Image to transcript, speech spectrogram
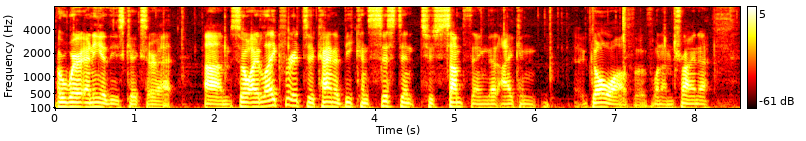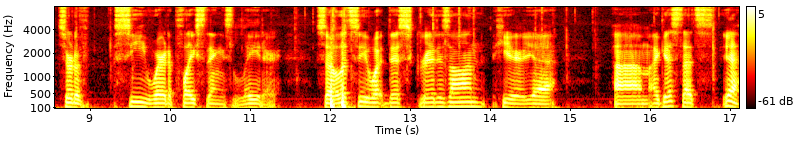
or where any of these kicks are at. Um, so I like for it to kind of be consistent to something that I can go off of when I'm trying to sort of see where to place things later. So let's see what this grid is on here. Yeah. Um, I guess that's, yeah,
